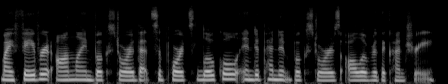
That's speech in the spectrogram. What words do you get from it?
my favorite online bookstore that supports local independent bookstores all over the country.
